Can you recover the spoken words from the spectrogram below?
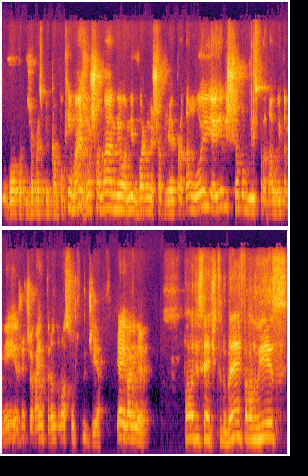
Eu volto aqui já para explicar um pouquinho mais. Vou chamar meu amigo Wagner Xavier para dar um oi, e aí ele chama o Luiz para dar um oi também, e a gente já vai entrando no assunto do dia. E aí, Wagner? Fala, Vicente, tudo bem? Fala, Luiz.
